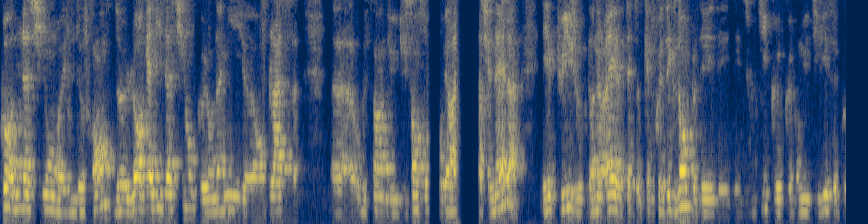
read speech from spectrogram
coordination Île-de-France, de l'organisation que l'on a mis en place au sein du, centre opérationnel. Et puis, je vous donnerai peut-être quelques exemples des, outils que, que l'on utilise, que,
